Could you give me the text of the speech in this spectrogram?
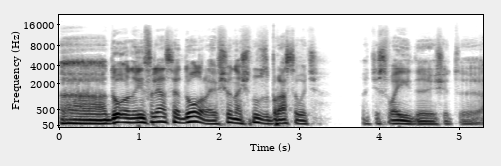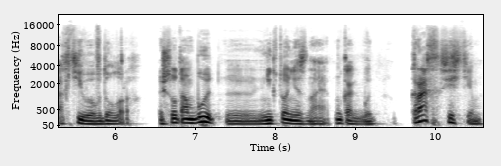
А, инфляция доллара, и все начнут сбрасывать эти свои значит, активы в долларах. И что там будет, э, никто не знает. Ну, как будет. Крах системы.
